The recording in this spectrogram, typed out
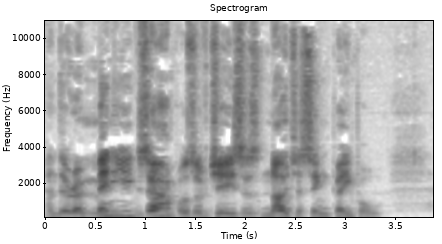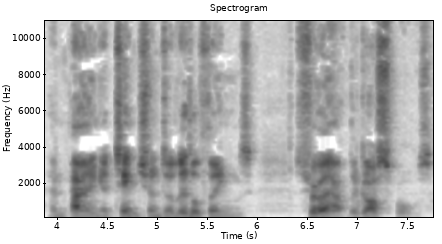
And there are many examples of Jesus noticing people and paying attention to little things throughout the Gospels.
